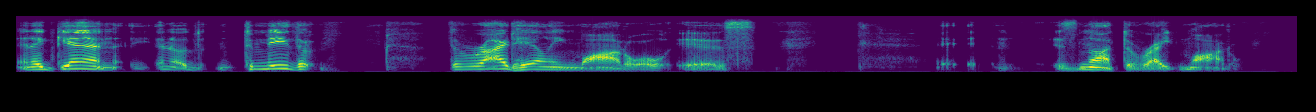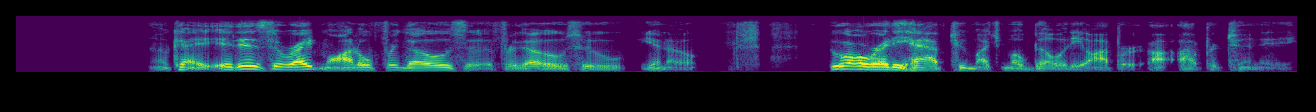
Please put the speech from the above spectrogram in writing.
And again, you know, to me, the the ride hailing model is is not the right model. Okay, it is the right model for those uh, for those who you know who already have too much mobility oppor- opportunity.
